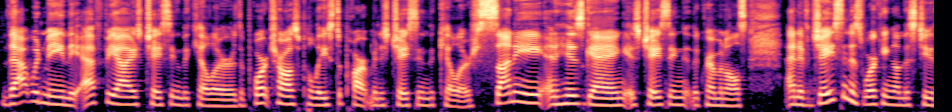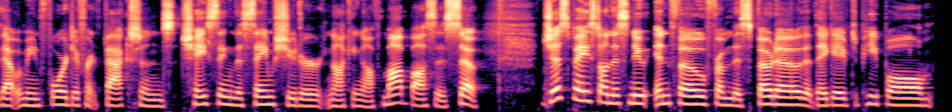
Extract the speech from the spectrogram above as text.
That would mean the FBI is chasing the killer, the Port Charles Police Department is chasing the killer, Sonny and his gang is chasing the criminals. And if Jason is working on this too, that would mean four different factions chasing the same shooter, knocking off mob bosses. So, just based on this new info from this photo that they gave to people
